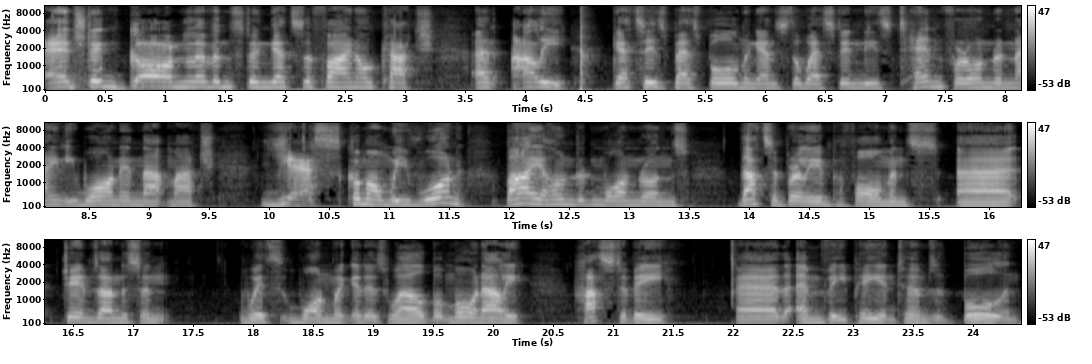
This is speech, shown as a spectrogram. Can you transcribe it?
Edged gone. Livingstone gets the final catch. And Ali gets his best bowling against the West Indies. 10 for 191 in that match. Yes! Come on, we've won by 101 runs. That's a brilliant performance. Uh, James Anderson with one wicket as well. But Moeen Ali has to be uh, the MVP in terms of ball and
